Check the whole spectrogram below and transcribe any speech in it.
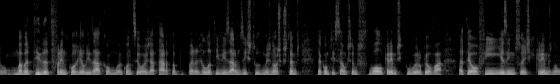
uma batida de frente com a realidade, como aconteceu hoje à tarde, para, relativizarmos isto tudo. Mas nós gostamos da competição, gostamos de futebol, queremos que o europeu vá até ao fim e as emoções que queremos não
